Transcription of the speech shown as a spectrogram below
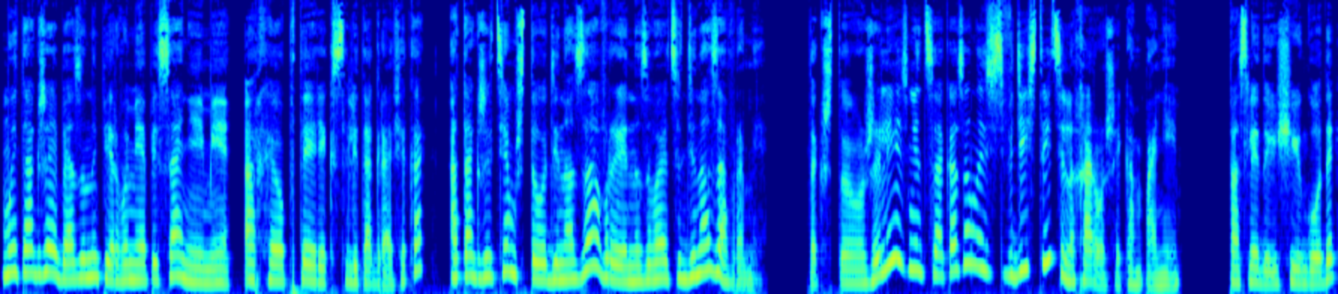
мы также обязаны первыми описаниями Archaeopteryx литографика, а также тем, что динозавры называются динозаврами. Так что железница оказалась в действительно хорошей компании. Последующие годы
